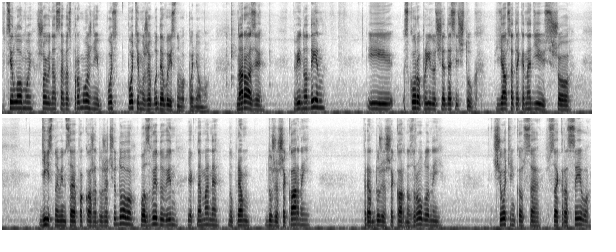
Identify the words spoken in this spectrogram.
в цілому, що він на себе спроможний. Потім уже буде висновок по ньому. Наразі він один. І скоро приїдуть ще 10 штук. Я все-таки надіюсь, що дійсно він себе покаже дуже чудово, бо з виду він, як на мене, ну прям дуже шикарний. Прям дуже шикарно зроблений. Чотенько все, все красиво.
